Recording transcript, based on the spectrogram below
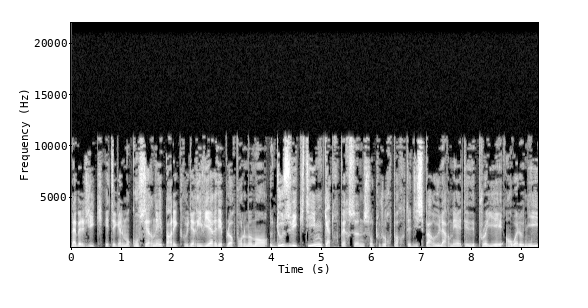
La Belgique est également concernée par les crues des rivières et déplore pour le moment 12 victimes. Quatre personnes sont toujours portées disparues. L'armée a été déployée en Wallonie.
